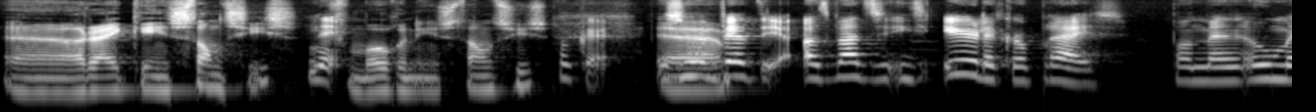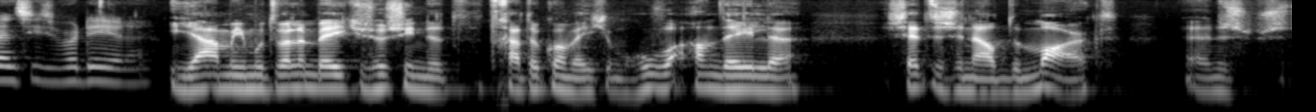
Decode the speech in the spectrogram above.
eh, rijke instanties, Nee. vermogende instanties. Oké. Dus Eh, je bent automatisch een iets eerlijker prijs men, hoe mensen iets waarderen. Ja, maar je moet wel een beetje zo zien dat het gaat ook wel een beetje om hoeveel aandelen zetten ze nou op de markt. Eh, dus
